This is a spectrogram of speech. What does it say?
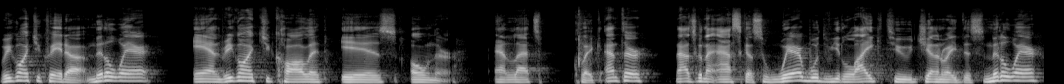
We're going to create a middleware and we're going to call it is owner. And let's click enter. Now it's going to ask us where would we like to generate this middleware.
